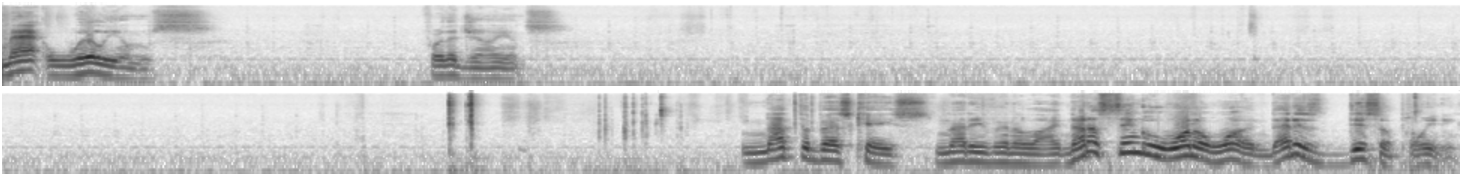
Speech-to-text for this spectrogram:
Matt Williams for the Giants. Not the best case. Not even going to lie. Not a single 101. That is disappointing.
